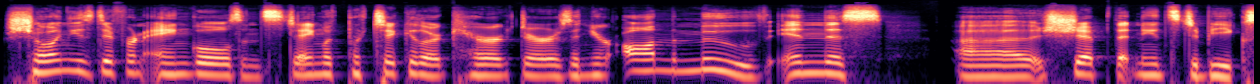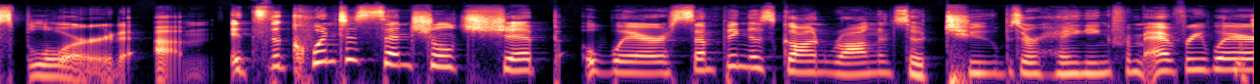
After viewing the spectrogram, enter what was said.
showing these different angles and staying with particular characters, and you're on the move in this uh, ship that needs to be explored. Um, it's the quintessential ship where something has gone wrong, and so tubes are hanging from everywhere.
